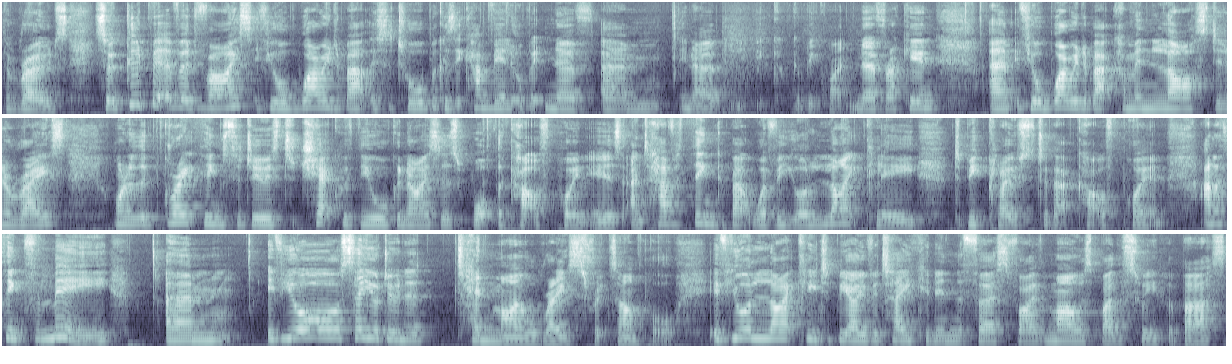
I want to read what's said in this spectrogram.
the roads. So a good bit of advice if you're worried about this at all, because it can be a little bit nerve, um, you know, it could be quite nerve wracking. Um, if you're worried about coming last in a race, one of the great things to do is to check with the organisers what the cut-off point is and have a think about whether you're likely to be close to that cut-off point. And I think for me, um, if you're, say you're doing a 10 mile race, for example, if you're likely to be overtaken in the first five miles by the sweeper bus,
